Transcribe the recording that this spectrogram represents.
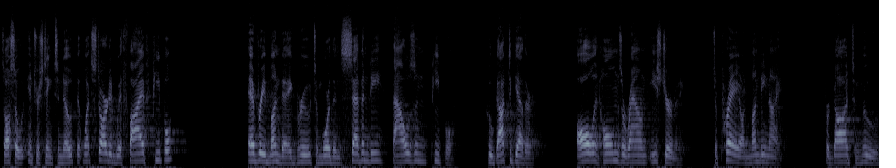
It's also interesting to note that what started with five people every Monday grew to more than 70,000 people who got together, all in homes around East Germany, to pray on Monday night for God to move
